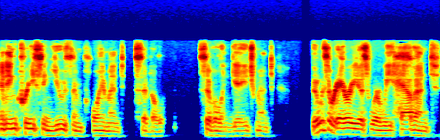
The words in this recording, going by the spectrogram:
and increasing youth employment, civil, civil engagement. Those are areas where we haven't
